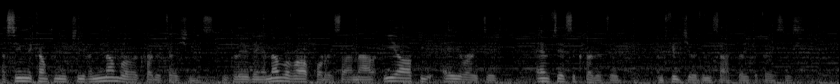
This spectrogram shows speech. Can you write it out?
has seen the company achieve a number of accreditations, including a number of our products that are now ERPA rated, MCS accredited, and feature within SAP databases.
